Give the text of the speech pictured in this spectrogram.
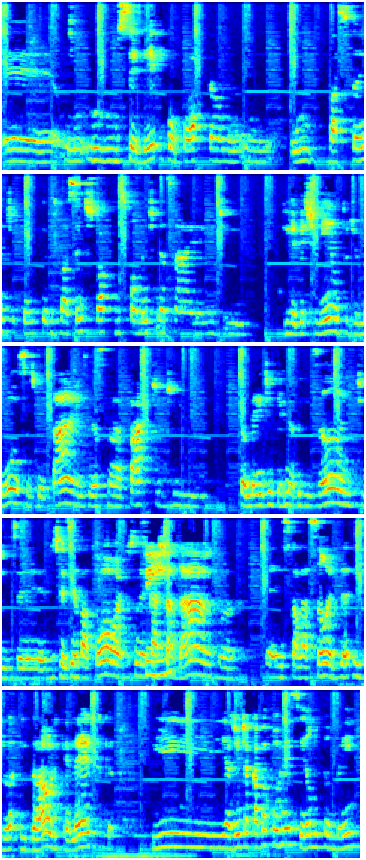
é, um, um, CD que comporta um, um, bastante, tem, temos bastante estoque, principalmente nessa área de, de revestimento de louças, metais, nessa parte de também de impermeabilizantes, é, dos reservatórios, né, caixa d'água, é, instalação hidráulica, elétrica, e a gente acaba fornecendo também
